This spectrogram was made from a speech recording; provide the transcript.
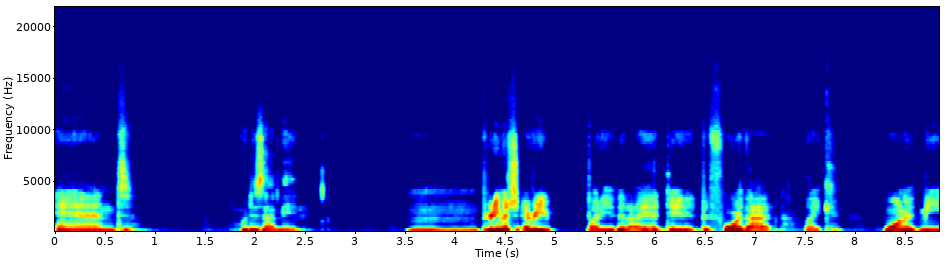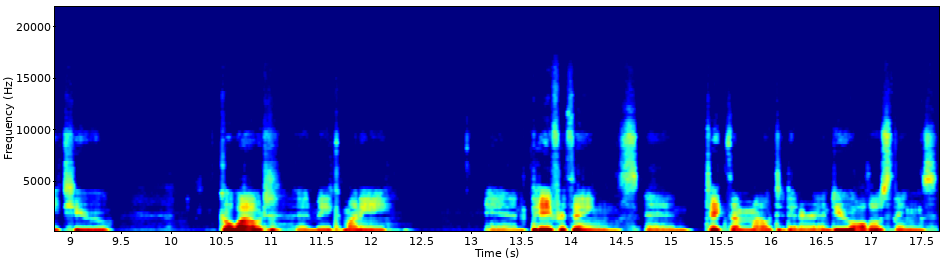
And What does that mean? mm, pretty much everybody that I had dated before that, like, wanted me to go out and make money and pay for things and take them out to dinner and do all those things,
